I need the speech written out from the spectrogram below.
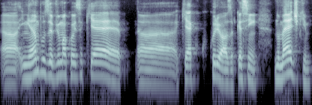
ah, em ambos eu vi uma coisa que é, ah, que é curiosa, porque assim, no Magic,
